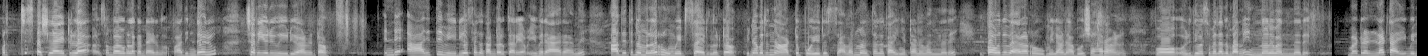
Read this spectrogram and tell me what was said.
കുറച്ച് സ്പെഷ്യലായിട്ടുള്ള സംഭവങ്ങളൊക്കെ ഉണ്ടായിരുന്നു. അപ്പോൾ അതിന്റെ ഒരു ചെറിയൊരു വീഡിയോ ആണ് കേട്ടോ എന്റെ ആദ്യത്തെ വീഡിയോസൊക്കെ കണ്ടവർക്കറിയാം ഇവരാരാന്ന്. ആദ്യത്തെ നമ്മൾ റൂംമേറ്റ്സ് ആയിരുന്നു കേട്ടോ പിന്നെ അവർ നാട്ടിൽ പോയി ഒരു സെവൻ മന്ത് ഒക്കെ കഴിഞ്ഞിട്ടാണ് വന്നത്. ഇപ്പോൾ അവർ വേറെ റൂമിലാണ് അബൂ ഷഹറാണ് അപ്പോൾ ഒരു ദിവസം വരാമെന്ന് പറഞ്ഞ് ഇന്നാണ് വന്നത്. ഇവിടെ ഉള്ള ടൈമിൽ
